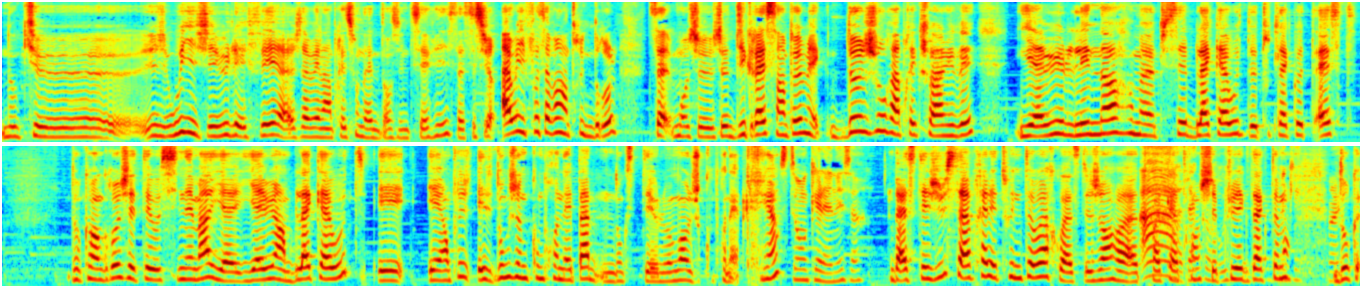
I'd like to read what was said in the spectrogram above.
Donc, euh, oui, j'ai eu l'effet, euh, j'avais l'impression d'être dans une série, ça c'est sûr. Ah oui, il faut savoir un truc drôle. Ça, je, digresse un peu, mais deux jours après que je sois arrivée, il y a eu l'énorme, tu sais, blackout de toute la côte Est. Donc, en gros, j'étais au cinéma, il y, a, il y, a, eu un blackout et, et en plus, et donc je ne comprenais pas, donc c'était le moment où je comprenais rien. C'était en quelle année ça? Bah, c'était juste après les Twin Towers, quoi. C'était genre 3-4 euh, ah, ans, je sais plus exactement. Donc,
